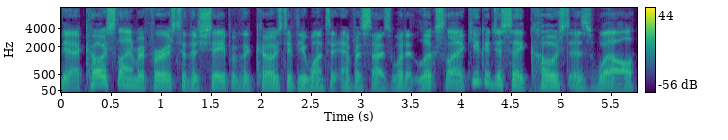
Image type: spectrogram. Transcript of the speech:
Yeah, coastline refers to the shape of the coast if you want to emphasize what it looks like. You could just say coast as well.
